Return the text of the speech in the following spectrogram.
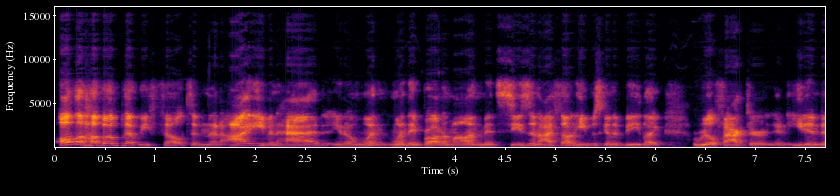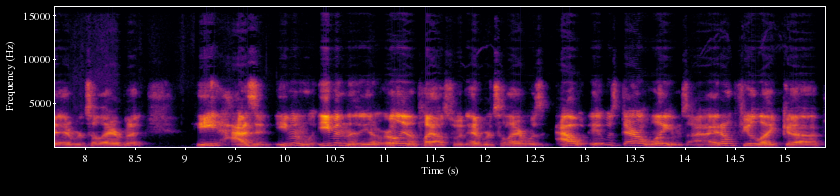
all the hubbub that we felt and that I even had, you know, when when they brought him on mid-season, I thought he was going to be like a real factor and eat into Edwards-Helaire, but he hasn't. Even even the you know early in the playoffs when Edwards-Helaire was out, it was Darrel Williams. I, I, don't feel like. Uh,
